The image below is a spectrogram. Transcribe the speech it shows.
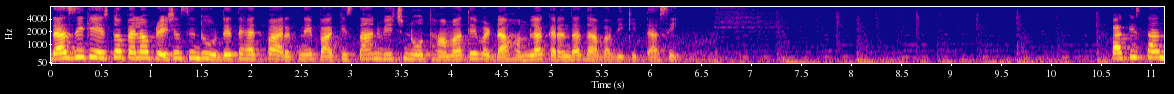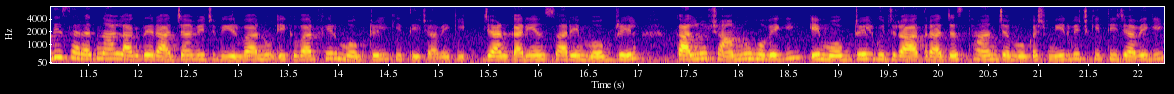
ਦੱਸ ਦਈਏ ਕਿ ਇਸ ਤੋਂ ਪਹਿਲਾਂ ਆਪਰੇਸ਼ਨ ਸਿੰਧੂਰ ਦੇ ਤਹਿਤ ਭਾਰਤ ਨੇ ਪਾਕਿਸਤਾਨ ਵਿੱਚ ਨੌ ਥਾਵਾਂ ਤੇ ਵੱਡਾ ਹਮਲਾ ਕਰਨ ਦਾ ਦਾਅਵਾ ਵੀ ਕੀਤਾ ਸੀ। ਪਾਕਿਸਤਾਨ ਦੀ ਸਰਹੱਦ ਨਾਲ ਲੱਗਦੇ ਰਾਜਾਂ ਵਿੱਚ ਵੀਰਵਾਰ ਨੂੰ ਇੱਕ ਵਾਰ ਫਿਰ ਮੌਕ ਡਰਿਲ ਕੀਤੀ ਜਾਵੇਗੀ। ਜਾਣਕਾਰੀ ਅਨੁਸਾਰ ਇਹ ਮੌਕ ਡਰਿਲ ਕੱਲ ਨੂੰ ਸ਼ਾਮ ਨੂੰ ਹੋਵੇਗੀ। ਇਹ ਮੌਕ ਡਰਿਲ ਗੁਜਰਾਤ, ਰਾਜਸਥਾਨ ਜੰਮੂ ਕਸ਼ਮੀਰ ਵਿੱਚ ਕੀਤੀ ਜਾਵੇਗੀ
